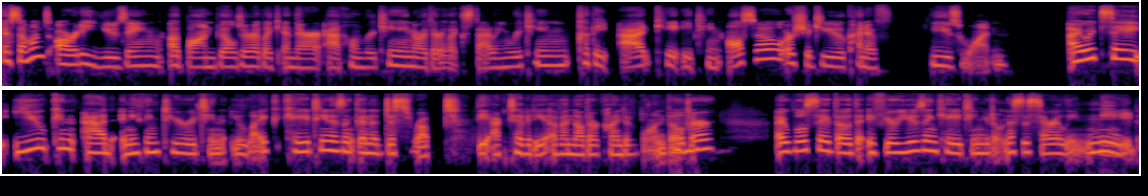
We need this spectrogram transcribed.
If someone's already using a bond builder like in their at home routine or their like styling routine, could they add K18 also, or should you kind of use one? I would say you can add anything to your routine that you like. K18 isn't going to disrupt the activity of another kind of bond mm-hmm. builder. Mm-hmm. I will say though that if you're using K18, you don't necessarily need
